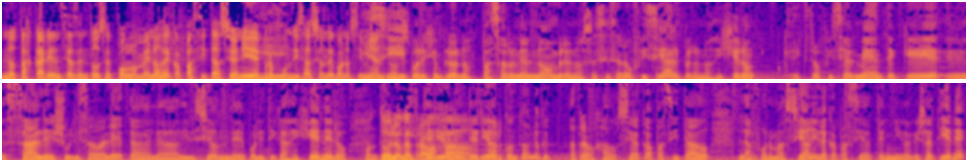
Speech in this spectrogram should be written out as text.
notas carencias entonces, por lo menos, de capacitación y de Y- profundización de conocimientos. Y sí, por ejemplo, nos pasaron el nombre, no sé si será oficial, pero nos dijeron extraoficialmente que eh, sale Juli Zabaleta de la División de Políticas de Género Con todo del lo que ha Ministerio del trabajado. Interior, con todo lo que ha trabajado, se ha capacitado la formación y la capacidad técnica que ella tiene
